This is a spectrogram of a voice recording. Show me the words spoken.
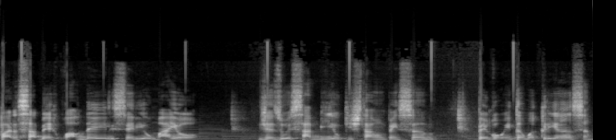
para saber qual deles seria o maior. Jesus sabia o que estavam pensando. Pegou então uma criança,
